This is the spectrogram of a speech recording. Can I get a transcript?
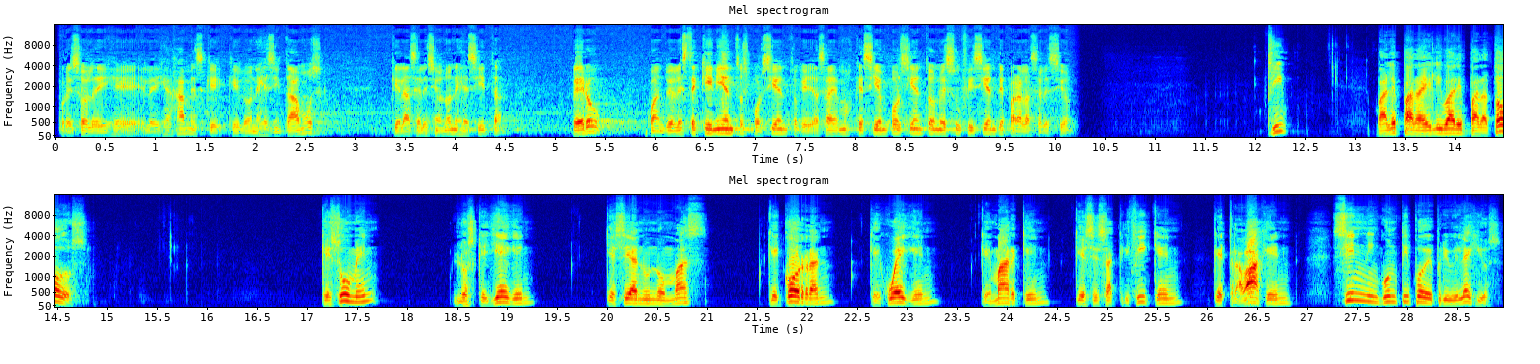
Por eso le dije, le dije a James que, que lo necesitamos, que la selección lo necesita, pero cuando él esté 500%, que ya sabemos que 100% no es suficiente para la selección. Sí, vale para él y vale para todos. Que sumen los que lleguen, que sean uno más, que corran, que jueguen, que marquen, que se sacrifiquen, que trabajen, sin ningún tipo de privilegios.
